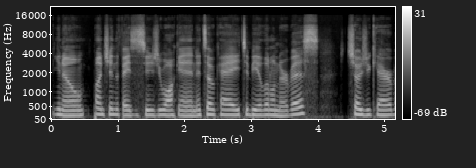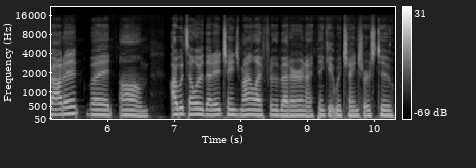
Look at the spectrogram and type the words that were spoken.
you know, punch you in the face as soon as you walk in. It's okay to be a little nervous. It Shows you care about it, but um, I would tell her that it changed my life for the better, and I think it would change hers too.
